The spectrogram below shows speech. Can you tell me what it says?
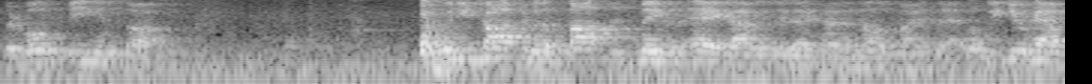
They're both vegan sauces. When you toss it with a pasta that's made with egg, obviously that kind of nullifies that. But we do have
